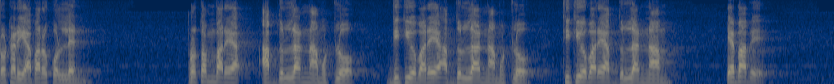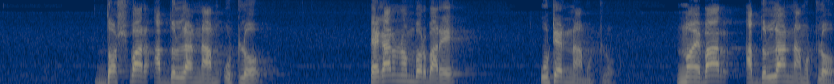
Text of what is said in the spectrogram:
লটারি আবারও করলেন। প্রথমবারে আবদুল্লাহর নাম উঠল, দ্বিতীয়বারে আবদুল্লাহর নাম উঠল, তৃতীয়বারে আবদুল্লাহর নাম। এভাবে দশবার আবদুল্লাহর নাম উঠল। এগারো নম্বর বারে উটের নাম উঠল। নয়বার আবদুল্লাহর নাম উঠল।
